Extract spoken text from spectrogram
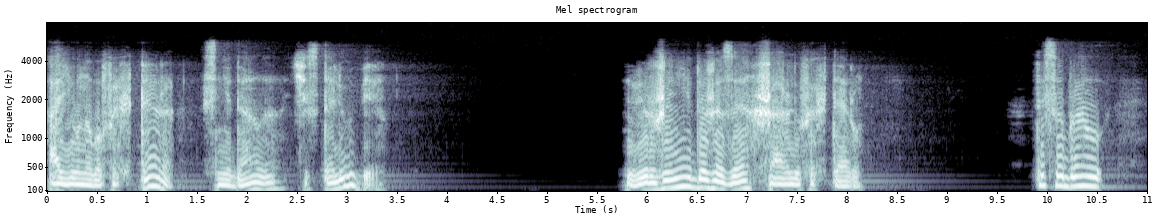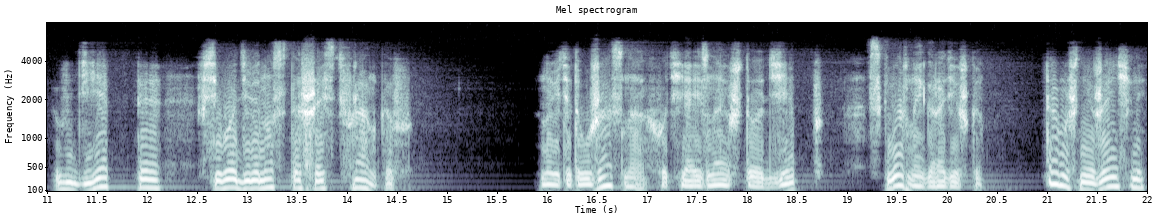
а юного Фехтера снедало честолюбие. Виржини де Жозе Шарлю Фехтеру. Ты собрал в Дьеппе всего 96 франков. Но ведь это ужасно, хоть я и знаю, что Дьеп — скверный городишко. Тамошние женщины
